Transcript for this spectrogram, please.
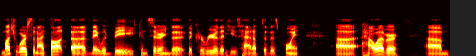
much worse than I thought uh, they would be, considering the the career that he's had up to this point. Uh, however, um,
